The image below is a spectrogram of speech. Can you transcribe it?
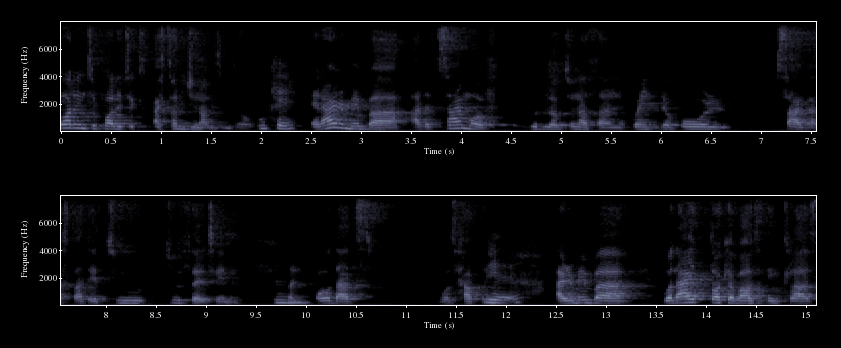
got into politics. I studied journalism though, okay and I remember at the time of Goodluck Jonathan when the whole saga started, two two thirteen, Mm, when all that was happening. yeah I remember when I talk about it in class,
